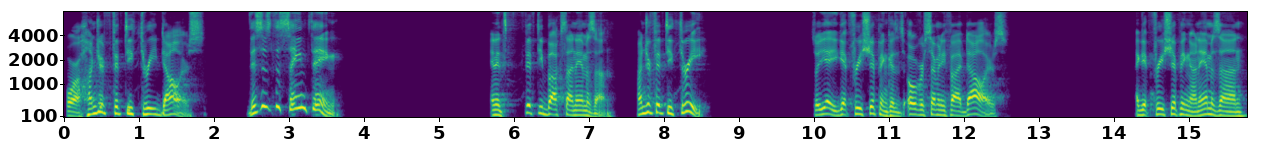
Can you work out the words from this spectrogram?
for $153. This is the same thing. And it's 50 bucks on Amazon. 153. So yeah, you get free shipping because it's over $75. I get free shipping on Amazon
